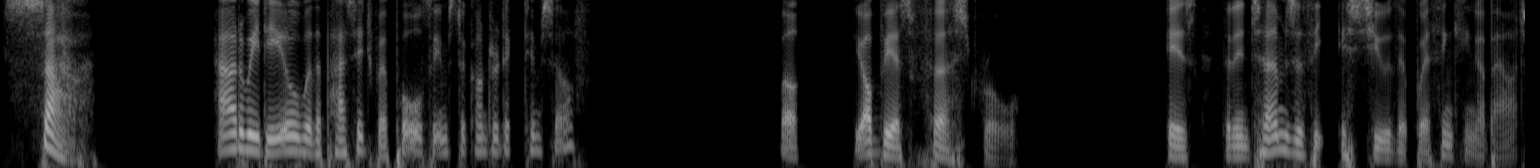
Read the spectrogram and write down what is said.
So, how do we deal with a passage where Paul seems to contradict himself? Well, the obvious first rule is that in terms of the issue that we're thinking about,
